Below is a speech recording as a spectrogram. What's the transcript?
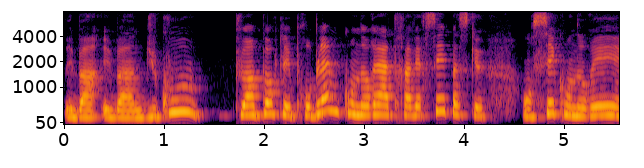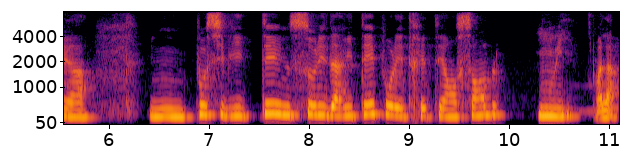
et eh ben, et eh ben, du coup, peu importe les problèmes qu'on aurait à traverser, parce que on sait qu'on aurait une possibilité, une solidarité pour les traiter ensemble. Oui. Voilà.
